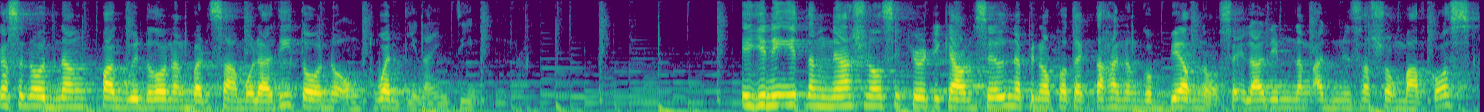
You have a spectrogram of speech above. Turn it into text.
kasunod ng pag-withdraw ng bansa mula dito noong 2019. Iginiit ng National Security Council na pinoprotektahan ng gobyerno sa ilalim ng Administrasyong Marcos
